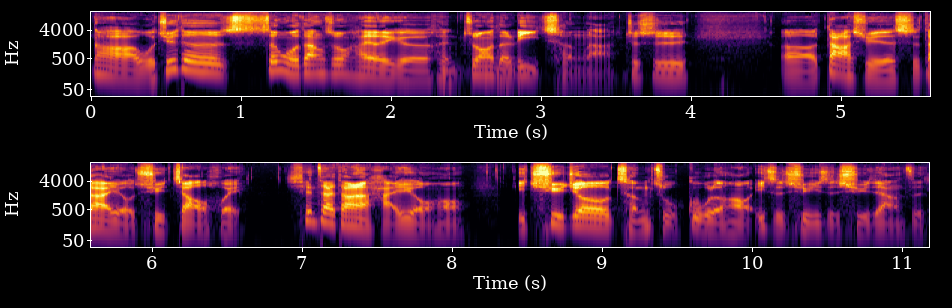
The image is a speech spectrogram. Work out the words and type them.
那我觉得生活当中还有一个很重要的历程啦，就是呃大学的时代有去教会，现在当然还有哈。一去就成主顾了哈，一直去一直去这样子。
